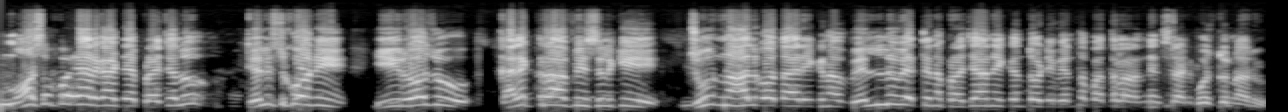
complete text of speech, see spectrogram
మోసపోయారు కాబట్టి ప్రజలు తెలుసుకొని ఈ రోజు కలెక్టర్ ఆఫీసులకి జూన్ నాలుగో తారీఖున వెల్లువెత్తిన ప్రజానీకంతో వింత పత్రాలు అందించడానికి వస్తున్నారు.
